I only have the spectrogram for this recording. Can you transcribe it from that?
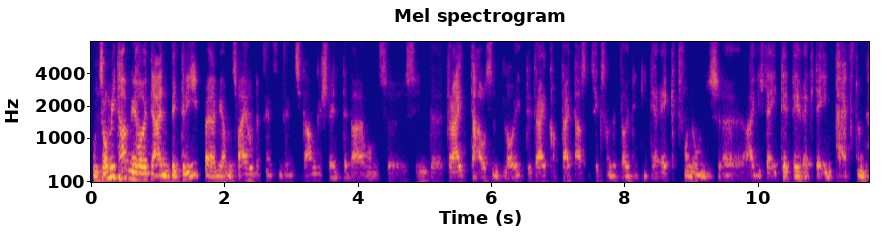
Und somit haben wir heute einen Betrieb. Äh, wir haben 255 Angestellte bei uns. Äh, es sind 3000 äh, Leute, 3600 Leute, die direkt von uns, eigentlich der, der direkte Impact und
